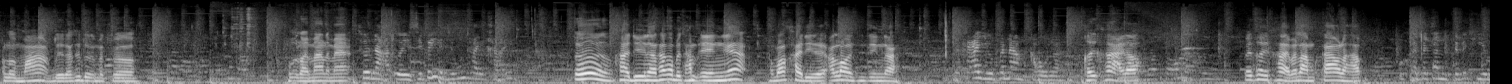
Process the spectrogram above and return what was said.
อร่อยมากเลยแล้วที่เดินมาเจอโอ้อร่อยมากเลยแม่เธอหนาเอ่ยสิไปเห็นอยุ่งไทยขายเออขายดีนะถ้าเราไปทำเองเนี้ยผมว่าขายดีเลยอร่อยจริงๆนะจะขายอยู่พระนามเก่าน่ะเคยขายเหรอไม่เคยขายพระรามเก้าเหรอครับบ่เคยไปตันเคยไปเที่ยว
